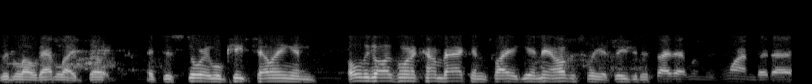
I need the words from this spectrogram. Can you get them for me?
little old Adelaide. So it's a story we'll keep telling, and all the guys want to come back and play again. Now, obviously, it's easy to say that when we've won, but uh,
